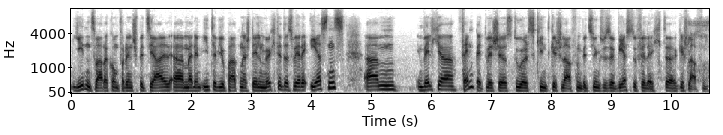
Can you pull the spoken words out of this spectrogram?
jeden Zwarer-Konferenz spezial äh, meinem Interviewpartner stellen möchte. Das wäre erstens, ähm, in welcher Fanbettwäsche hast du als Kind geschlafen, beziehungsweise wärst du vielleicht äh, geschlafen?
